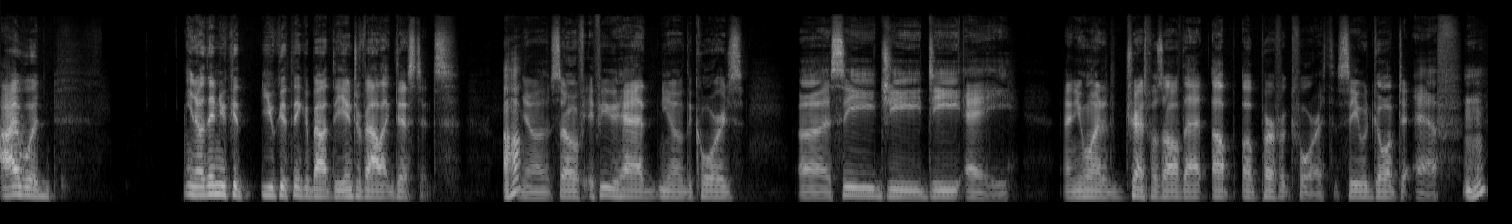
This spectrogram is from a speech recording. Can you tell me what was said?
I would, you know, then you could you could think about the intervallic distance. Uh-huh. You know, so if, if you had you know the chords uh, C, G, D, A, and you wanted to transpose all of that up a perfect fourth, C would go up to F. Mhm.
